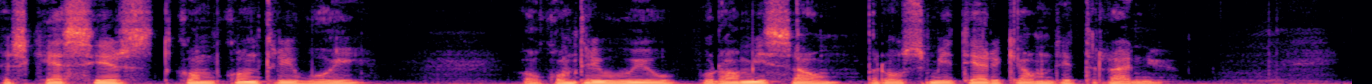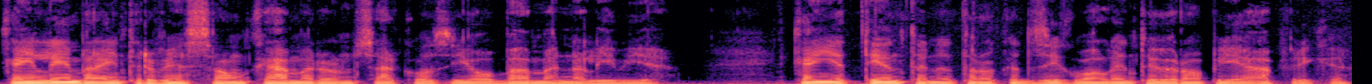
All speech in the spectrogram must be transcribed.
a esquecer-se de como contribui, ou contribuiu, por omissão, para o cemitério que é o Mediterrâneo. Quem lembra a intervenção Cameron, Sarkozy e Obama na Líbia? Quem atenta na troca desigual entre a Europa e a África?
